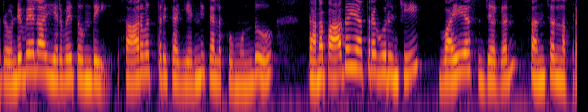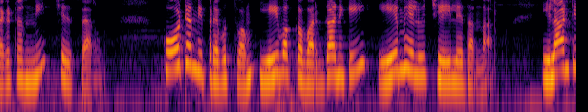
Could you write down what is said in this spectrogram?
రెండు వేల ఇరవై తొమ్మిది సార్వత్రిక ఎన్నికలకు ముందు తన పాదయాత్ర గురించి వైఎస్ జగన్ సంచలన ప్రకటనని చేశారు. కూటమి ప్రభుత్వం ఏ ఒక్క వర్గానికి ఏ మేలు చేయలేదన్నారు. ఇలాంటి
